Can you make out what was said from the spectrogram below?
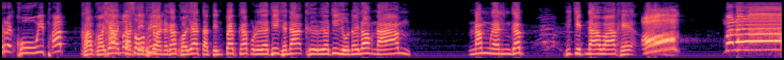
พระครูวิพัฒน์ ครับขออนุญาตตัดสินก่อนนะครับขออนุญาตตัดสินแป๊บครับ เรือที่ชนะคือเรือที่อยู่ในร่องน้ำน้ำเงินครับ พิจิตรนาวาเขออก มาแล้วเหลว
